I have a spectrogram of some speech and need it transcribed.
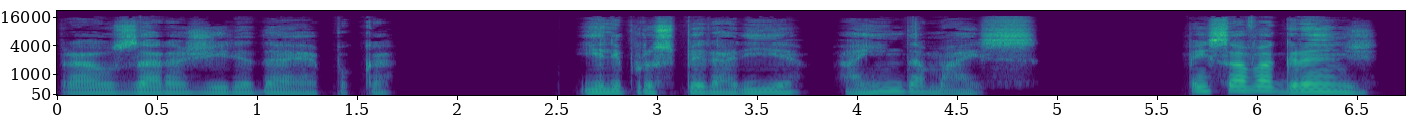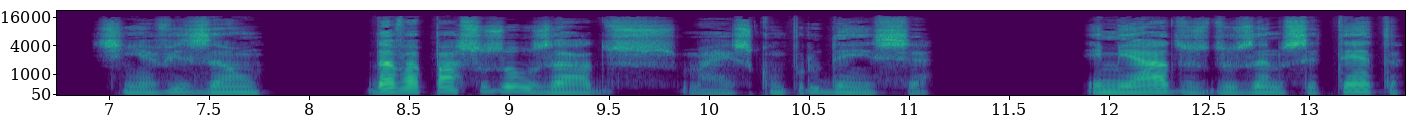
para usar a gíria da época. E ele prosperaria ainda mais. Pensava grande, tinha visão, dava passos ousados, mas com prudência. Em meados dos anos 70,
